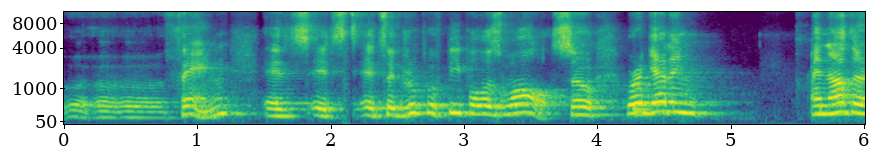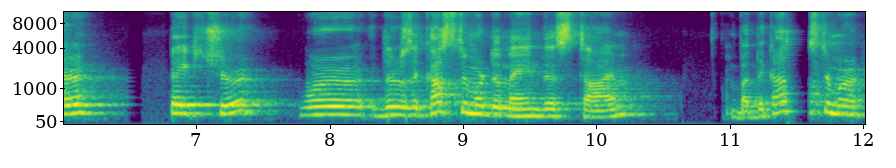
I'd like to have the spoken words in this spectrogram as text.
uh, uh thing. It's, it's, it's a group of people as well. So we're getting another picture where there's a customer domain this time, but the customer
